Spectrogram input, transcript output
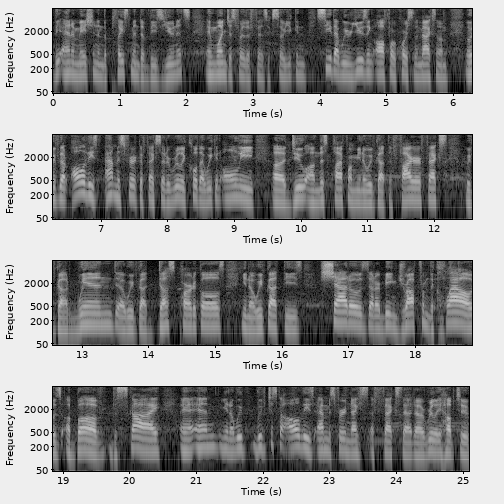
the animation and the placement of these units, and one just for the physics. So you can see that we're using all four cores to the maximum, and we've got all of these atmospheric effects that are really cool that we can only uh, do on this platform. You know, we've got the fire effects, we've got wind, uh, we've got dust particles, you know, we've got these shadows that are being dropped from the clouds above the sky, and, and you know, we've, we've just got all these atmospheric nice effects that uh, really help to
